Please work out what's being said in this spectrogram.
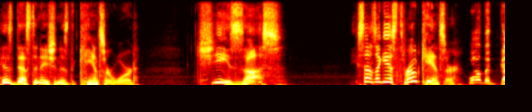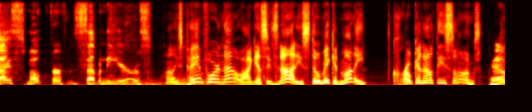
His destination is the cancer ward. Jesus. He sounds like he has throat cancer. Well, the guy smoked for 70 years. Well, he's paying for it now. I guess he's not. He's still making money croaking out these songs. Yeah.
